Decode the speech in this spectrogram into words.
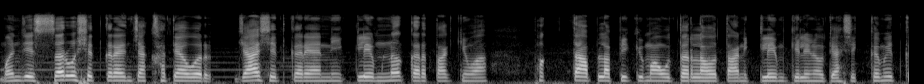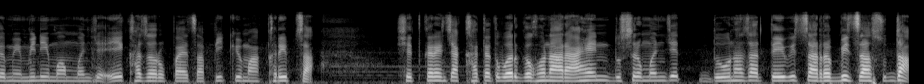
म्हणजे सर्व शेतकऱ्यांच्या खात्यावर ज्या शेतकऱ्यांनी क्लेम न करता किंवा फक्त आपला पीक विमा उतरला होता आणि क्लेम केले नव्हते असे कमीत कमी मिनिमम म्हणजे एक हजार रुपयाचा पीक विमा खरीपचा. शेतकऱ्यांच्या खात्यात वर्ग होणार आहे. आणि दुसरं म्हणजे दोन हजार तेवीसचा रब्बीचा सुद्धा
